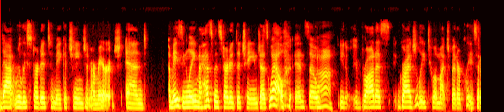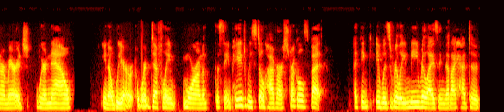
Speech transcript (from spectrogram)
that really started to make a change in our marriage. And amazingly, my husband started to change as well. And so, ah. you know, it brought us gradually to a much better place in our marriage where now, you know, we are, we're definitely more on the same page. We still have our struggles, but I think it was really me realizing that I had to,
